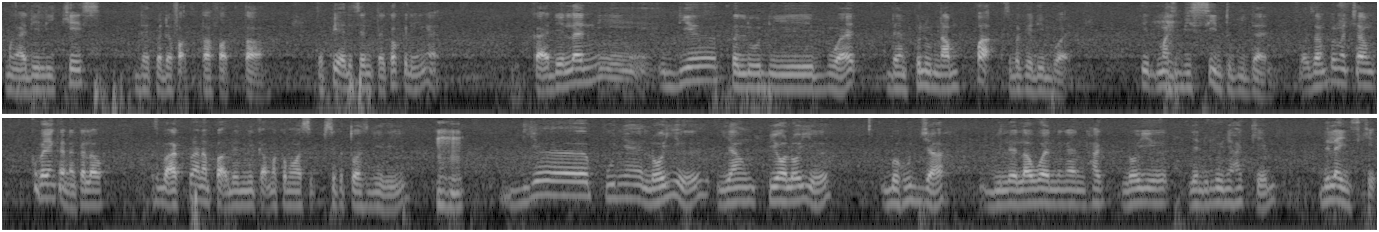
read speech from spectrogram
mengadili kes daripada fakta-fakta. Tapi the same time kau kena ingat keadilan ni dia perlu dibuat dan perlu nampak sebagai dibuat. It must be seen to be done. For example macam kau bayangkan lah kalau sebab aku pernah nampak benda ni kat mahkamah persekutuan sendiri Mhm. dia punya lawyer yang pure lawyer berhujah bila lawan dengan ha- lawyer yang dulunya hakim dia lain sikit.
